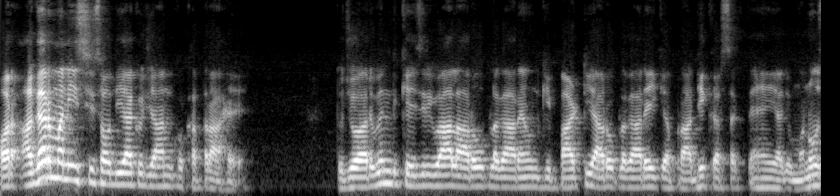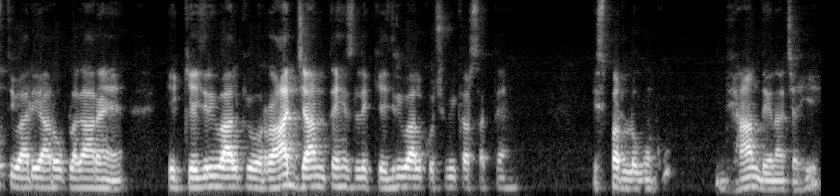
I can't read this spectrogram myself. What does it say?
और अगर मनीष सिसोदिया की जान को खतरा है तो जो अरविंद केजरीवाल आरोप लगा रहे हैं, उनकी पार्टी आरोप लगा रही है कि अपराधी कर सकते हैं, या जो मनोज तिवारी आरोप लगा रहे हैं कि केजरीवाल की वो राज जानते हैं, इसलिए केजरीवाल कुछ भी कर सकते हैं। इस पर लोगों को ध्यान देना चाहिए,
